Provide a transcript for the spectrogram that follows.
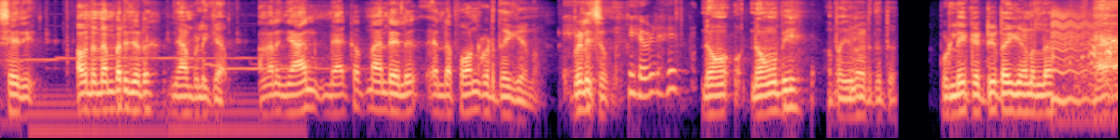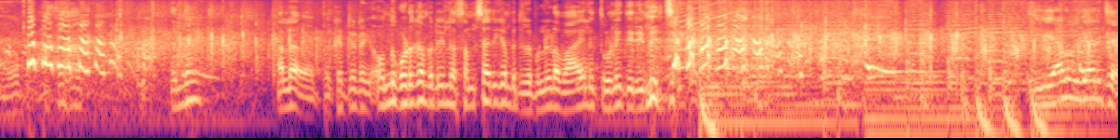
ശരി അവന്റെ നമ്പർ ഇഞ്ഞിട്ട് ഞാൻ വിളിക്കാം. അങ്ങനെ ഞാൻ മേക്കപ്പ് മാന്റെ എന്റെ ഫോൺ കൊടുത്തേക്കാണ്. വിളിച്ചു. നോബി അപ്പൊ ഇവ എടുത്തിട്ട്. പുള്ളി കെട്ടിയിട്ടൊക്കെയാണല്ലോ എന്താ? അല്ല ഇപ്പൊ ഒന്ന് കൊടുക്കാൻ പറ്റില്ല സംസാരിക്കാൻ പറ്റില്ല പുള്ളിയുടെ വായിൽ തുണി തിരുമ്മി ഇയാൾ വിചാരിച്ചേ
